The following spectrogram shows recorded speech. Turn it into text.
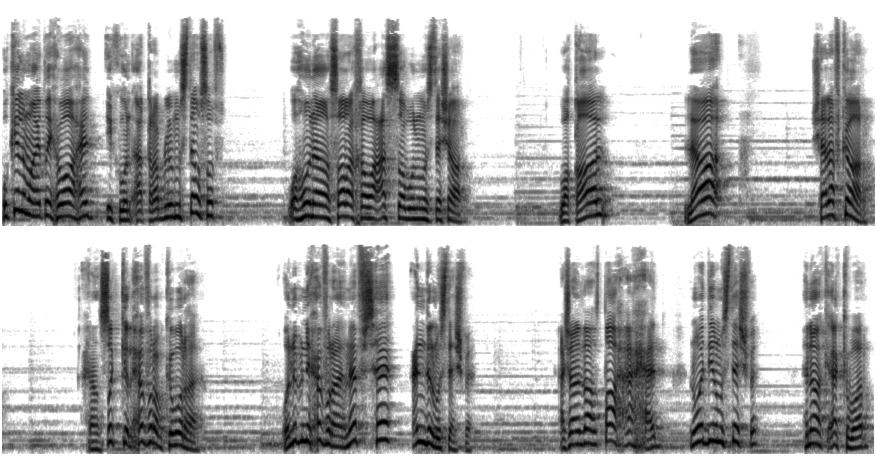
وكل ما يطيح واحد يكون أقرب للمستوصف. وهنا صرخ وعصب المستشار. وقال لا شو الافكار إحنا نصك الحفرة بكبرها ونبني حفرة نفسها عند المستشفى. عشان إذا طاح أحد نودي المستشفى. هناك أكبر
